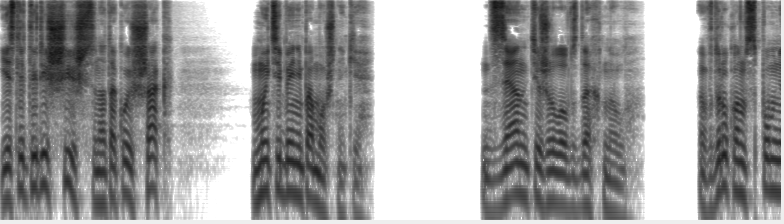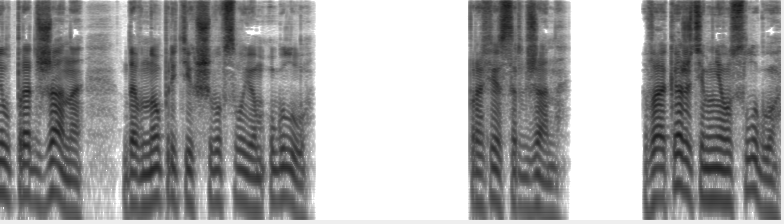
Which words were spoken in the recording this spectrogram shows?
Если ты решишься на такой шаг, мы тебе не помощники. Дзян тяжело вздохнул. Вдруг он вспомнил про Джана, давно притихшего в своем углу. «Профессор Джан, вы окажете мне услугу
